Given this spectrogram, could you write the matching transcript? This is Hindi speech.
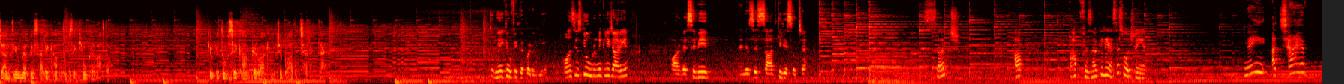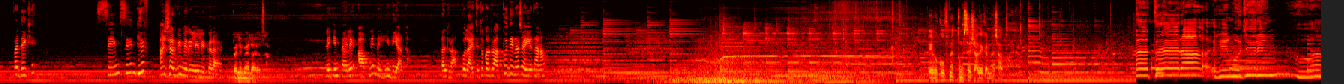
जानती हूँ मैं अपने सारे काम तुमसे क्यों करवाता हूँ। क्योंकि तुमसे काम करवा के मुझे बहुत अच्छा लगता है। तुम्हें क्यों फ़िक्र पड़ी हुई है? कौन सी उसकी उम्र निकली जा रही है? और वैसे भी मैंने उसे साथ के लिए सोचा है। सच? आप आप फिजा के लिए ऐसे सोच रही हैं? नहीं अच्छा है पर देखिए। सेम सेम गिफ्ट अशर भी मेरे लिए लेकर आया। पहले मैं लाया था। लेकिन पहले आपने नहीं दिया था। कल रात को लाए थे तो कल रात को ही देना चाहिए था ना? बेवकूफ़ मैं तुमसे शादी करना चाहता हूँ। तेरा ही मुजरिम हुआ।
